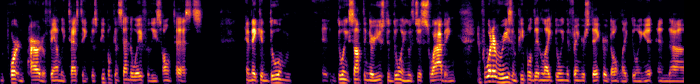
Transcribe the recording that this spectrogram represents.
important part of family testing because people can send away for these home tests and they can do them eh, doing something they're used to doing was just swabbing and for whatever reason people didn't like doing the finger stick or don't like doing it and uh,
